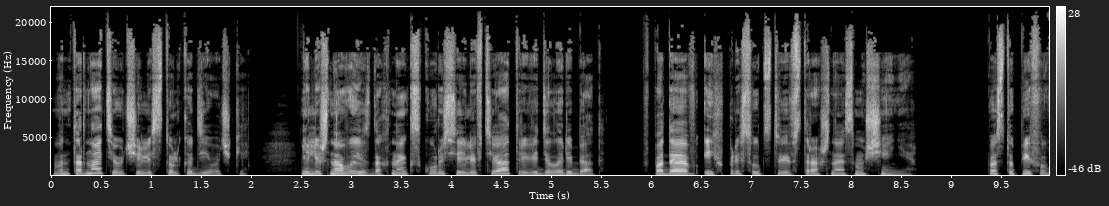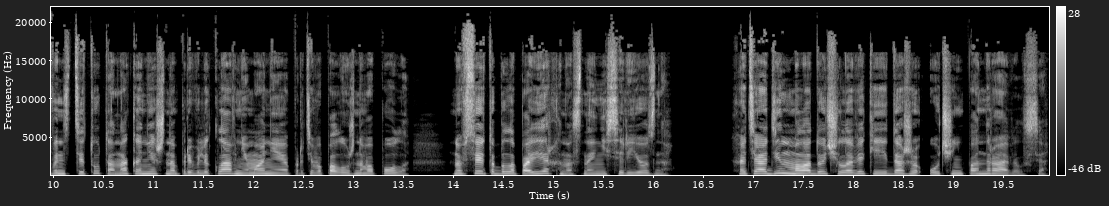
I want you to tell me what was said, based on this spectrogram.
в интернате учились только девочки. И лишь на выездах, на экскурсии или в театре видела ребят, впадая в их присутствии в страшное смущение. Поступив в институт, она, конечно, привлекла внимание противоположного пола, но все это было поверхностно и несерьезно. Хотя один молодой человек ей даже очень понравился,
